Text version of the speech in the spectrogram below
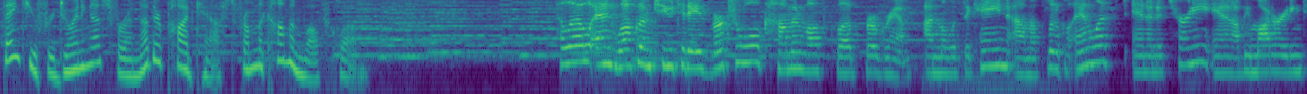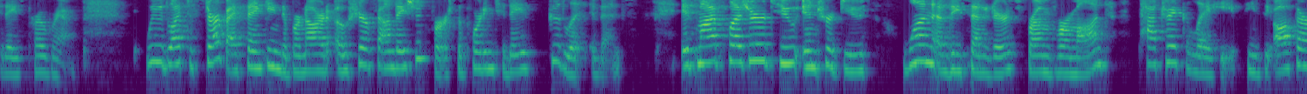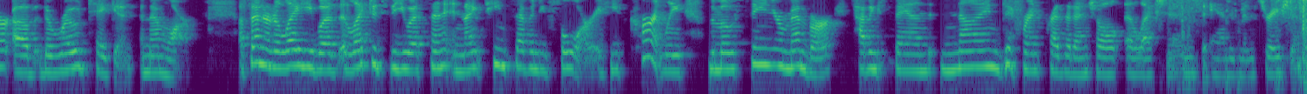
Thank you for joining us for another podcast from the Commonwealth Club. Hello and welcome to today's virtual Commonwealth Club program. I'm Melissa Kane. I'm a political analyst and an attorney, and I'll be moderating today's program. We would like to start by thanking the Bernard Osher Foundation for supporting today's Goodlit event. It's my pleasure to introduce one of these senators from Vermont, Patrick Leahy. He's the author of The Road Taken, a memoir. Uh, Senator Leahy was elected to the U.S. Senate in 1974. and He's currently the most senior member, having spanned nine different presidential elections and administrations.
